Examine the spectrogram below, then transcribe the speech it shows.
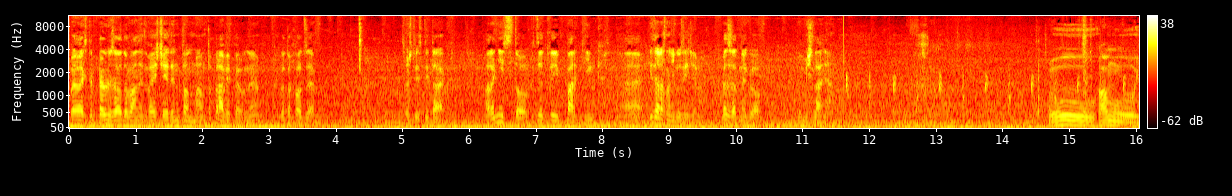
Bo ja jestem pełny załadowany, 21 ton mam, to prawie pełny. Tego dochodzę. Coś tu jest nie tak. Ale nic to, widzę tutaj parking e, i zaraz na niego zjedziemy. Bez żadnego wymyślania. Uuu, hamuj.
